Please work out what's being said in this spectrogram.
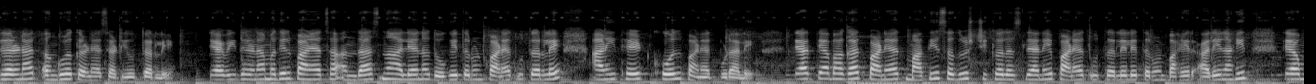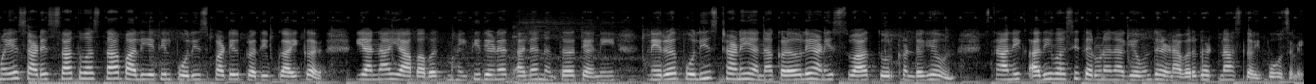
धरणात अंघोळ करण्यासाठी उतरले. त्यावेळी धरणामधील पाण्याचा अंदाज न आल्यानं दोघे तरुण पाण्यात उतरले आणि थेट खोल पाण्यात बुडाले. त्यात त्या भागात पाण्यात माती सदृश चिखल असल्याने पाण्यात उतरलेले तरुण बाहेर आले नाहीत. त्यामुळे साडेसात वाजता पाली येथील पोलीस पाटील प्रदीप गायकर यांना याबाबत माहिती देण्यात आल्यानंतर त्यांनी नेरळ पोलीस ठाणे यांना कळवले आणि स्वाद दोरखंड घेऊन स्थानिक आदिवासी तरुणांना घेऊन धरणावर घटनास्थळी पोहोचले.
